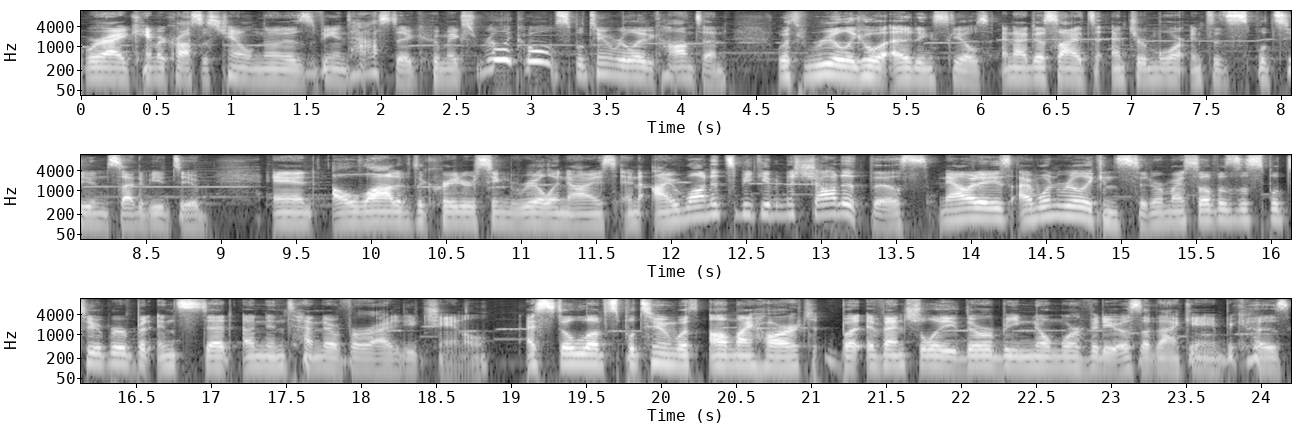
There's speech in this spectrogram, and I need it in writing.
where I came across this channel known as Fantastic, who makes really cool Splatoon related content with really cool editing skills, and I decided to enter more into the Splatoon side of YouTube. And a lot of the creators seemed really nice, and I wanted to be given a shot at this. Nowadays, I wouldn't really consider myself as a Splatuber, but instead a Nintendo variety channel. I still love Splatoon with all my heart, but eventually there will be no more videos of that game because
